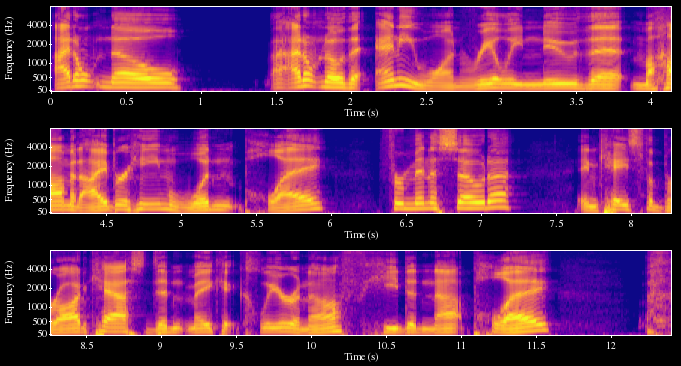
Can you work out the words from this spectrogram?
I don't know. I don't know that anyone really knew that Mohamed Ibrahim wouldn't play for Minnesota. In case the broadcast didn't make it clear enough, he did not play.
